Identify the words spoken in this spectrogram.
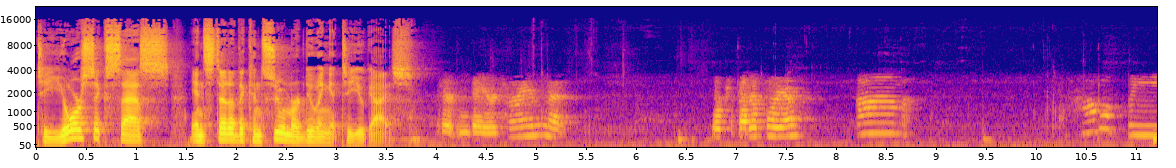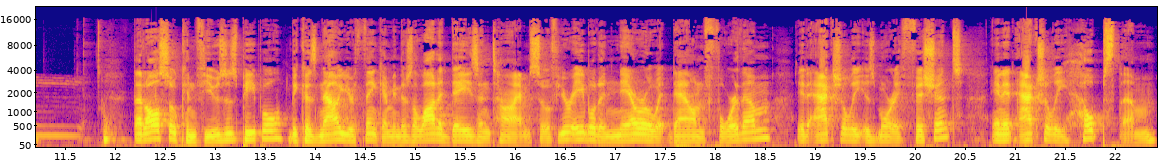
to your success instead of the consumer doing it to you guys. Certain day or time that works better for you? Um, that also confuses people because now you're thinking, I mean, there's a lot of days and times. So if you're able to narrow it down for them, it actually is more efficient and it actually helps them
